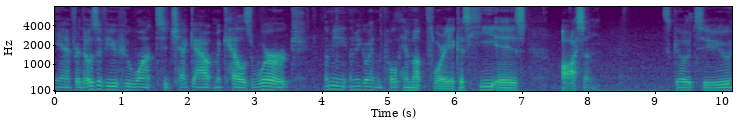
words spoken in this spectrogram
Yeah, and for those of you who want to check out Mikkel's work, let me let me go ahead and pull him up for you because he is awesome. Let's go to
